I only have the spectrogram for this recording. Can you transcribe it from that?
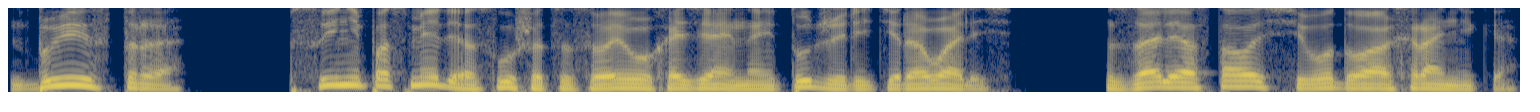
«Быстро!» Псы не посмели ослушаться своего хозяина и тут же ретировались. В зале осталось всего два охранника.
